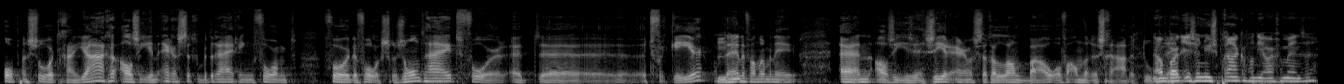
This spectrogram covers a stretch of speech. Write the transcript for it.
op een soort gaan jagen... als hij een ernstige bedreiging vormt voor de volksgezondheid... voor het, uh, het verkeer, op de mm -hmm. een of andere manier. En als hij een zeer ernstige landbouw of andere schade toebrengt. Nou Bart, is er nu sprake van die argumenten?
